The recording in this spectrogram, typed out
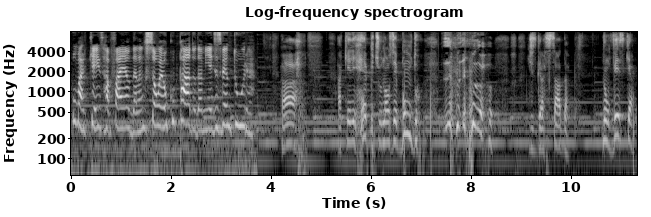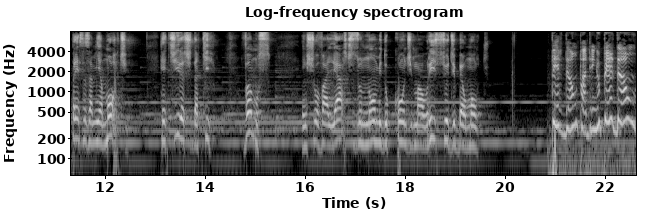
O Marquês Rafael Delançon é o culpado da minha desventura. Ah, aquele réptil nausebundo. Desgraçada, não vês que apressas a minha morte? Retira-te daqui. Vamos, enxovalhastes o nome do conde Maurício de Belmonte. Perdão, padrinho, perdão.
